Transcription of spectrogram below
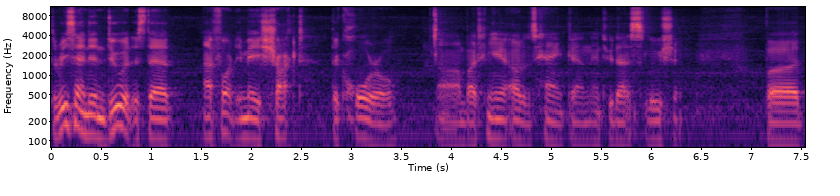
The reason I didn't do it is that I thought it may shock the coral uh, by taking it out of the tank and into that solution. But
